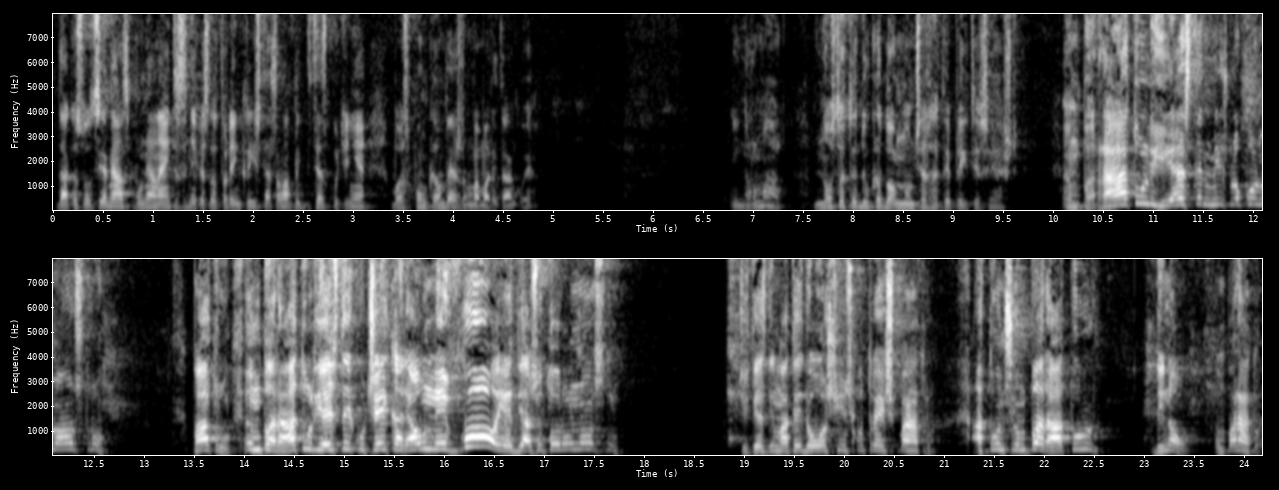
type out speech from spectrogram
Dacă soția mea îmi spunea înainte să ne căsătorim în Cristi, așa mă plictisesc cu tine, vă spun că în veci nu mă măritam cu ea. E normal. Nu o să te ducă Domnul în cer să te plictisești. Împăratul este în mijlocul nostru. Patru. Împăratul este cu cei care au nevoie de ajutorul nostru. Citesc din Matei 25 cu 34. Atunci împăratul, din nou, împăratul,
